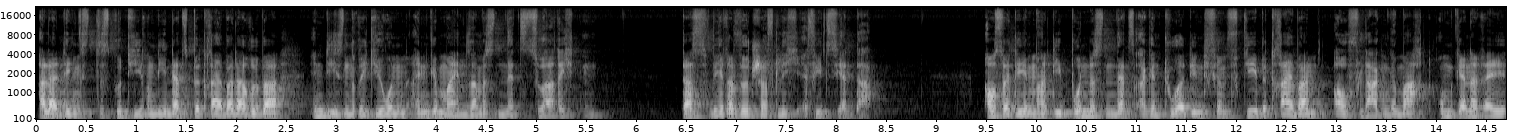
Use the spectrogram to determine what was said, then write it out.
Allerdings diskutieren die Netzbetreiber darüber, in diesen Regionen ein gemeinsames Netz zu errichten. Das wäre wirtschaftlich effizienter. Außerdem hat die Bundesnetzagentur den 5G-Betreibern Auflagen gemacht, um generell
